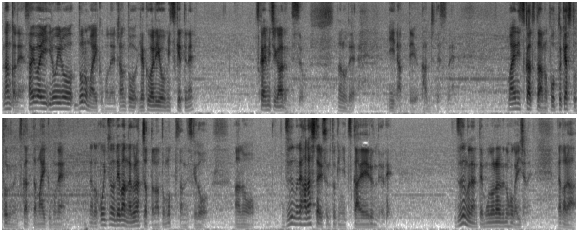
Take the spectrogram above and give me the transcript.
なんかね幸いいろいろどのマイクもねちゃんと役割を見つけてね使い道があるんですよ。なのでいいなっていう感じですね。前に使ってたあのポッドキャスト録るのに使ってたマイクもねなんかこいつの出番なくなっちゃったなと思ってたんですけどあの Zoomで話したりする時に使えるんだよね。 Zoomなんてモノラルの方がいいじゃない。だから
